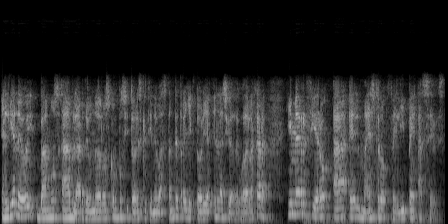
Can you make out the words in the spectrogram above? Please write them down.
El día de hoy vamos a hablar de uno de los compositores que tiene bastante trayectoria en la ciudad de Guadalajara y me refiero a el maestro Felipe Aceves,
